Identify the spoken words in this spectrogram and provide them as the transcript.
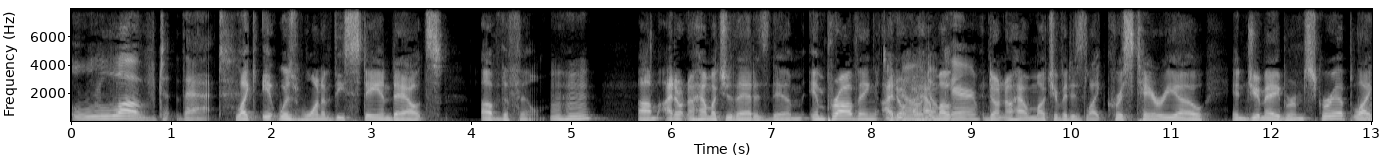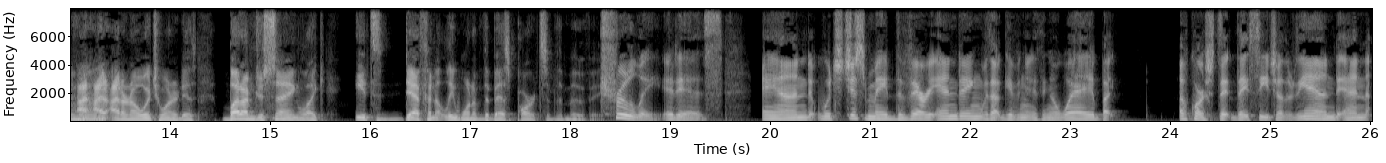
loved that. like it was one of the standouts of the film. Mm-hmm. Um, I don't know how much of that is them improving. I don't know, know, how much. Don't know how much of it is like Chris Terrio and J.J. Abrams' script. Like Mm-hmm. I, I I don't know which one it is, but I'm just saying like it's definitely one of the best parts of the movie. Truly, it is. And which just made the very ending without giving anything away. But of course, they, they see each other at the end. And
